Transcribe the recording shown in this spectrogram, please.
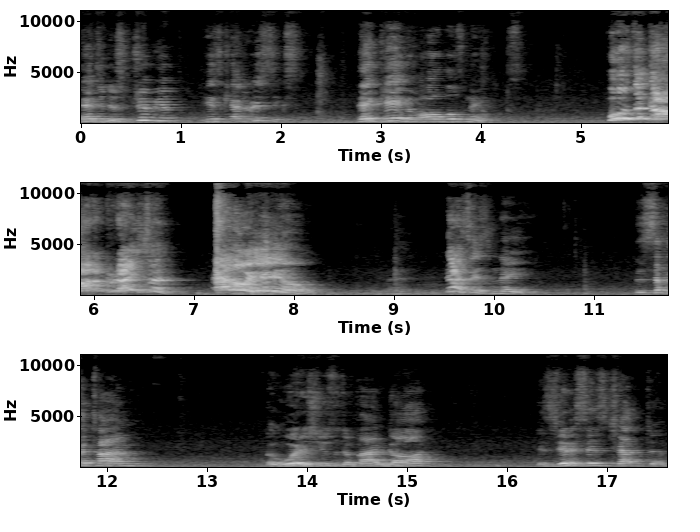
And to distribute his characteristics, they gave him all those names. Who's the God of creation? Elohim. That's his name. The second time the word is used to define God is Genesis chapter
